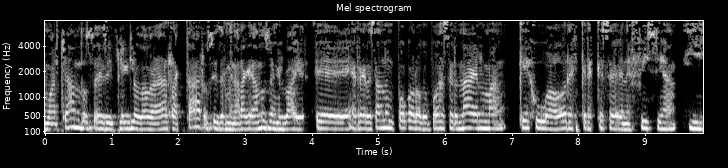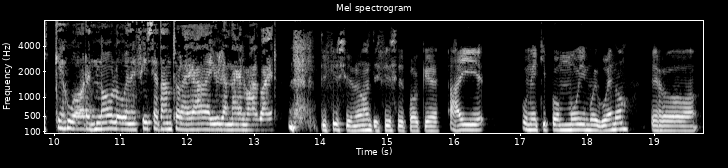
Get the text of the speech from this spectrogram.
marchándose, si Flick lo logrará ractar o si terminará quedándose en el Bayern. Eh, regresando un poco a lo que puede hacer Nagelman, ¿qué jugadores crees que se benefician y qué jugadores no lo beneficia tanto la llegada de Julian Nagelman al Bayern? Difícil, ¿no? Difícil porque hay un equipo muy, muy bueno, pero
